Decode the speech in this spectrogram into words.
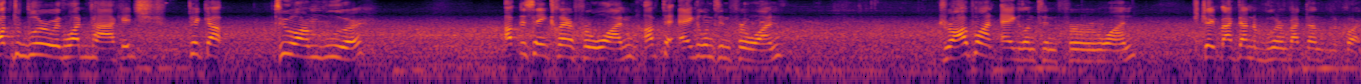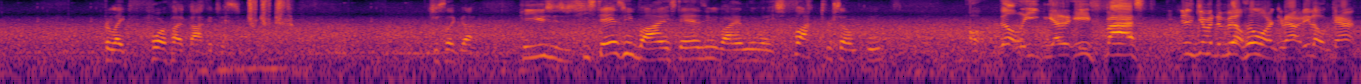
up to Bloor with one package, pick up two on Bloor, up to St. Clair for one, up to Eglinton for one, drop on Eglinton for one, straight back down to Bloor and back down to the core for like four or five packages. Just like that. He uses, he stands me by, he stands me by, and then when he's fucked for something, oh, Bill, he can get it, he's fast. Just give it to Bill, he'll work it out, he don't care.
